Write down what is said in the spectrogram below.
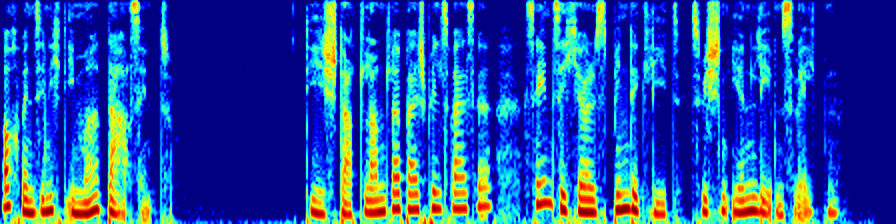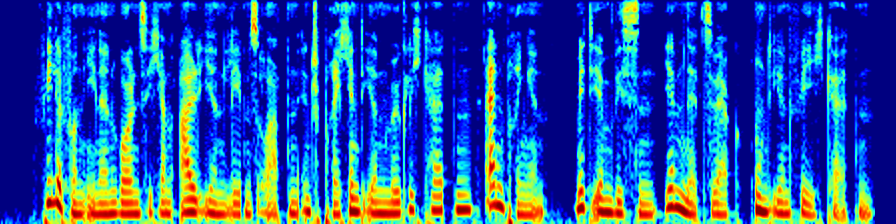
auch wenn sie nicht immer da sind. Die Stadtlandler beispielsweise sehen sich als Bindeglied zwischen ihren Lebenswelten. Viele von ihnen wollen sich an all ihren Lebensorten entsprechend ihren Möglichkeiten einbringen, mit ihrem Wissen, ihrem Netzwerk und ihren Fähigkeiten.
